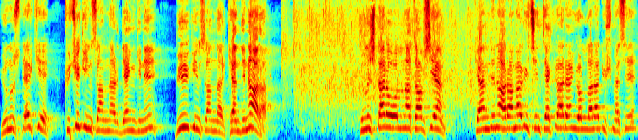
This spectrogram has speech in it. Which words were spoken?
Yunus der ki küçük insanlar dengini, büyük insanlar kendini arar. Kılıçdaroğlu'na tavsiyem kendini aramak için tekraren yollara düşmesi,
